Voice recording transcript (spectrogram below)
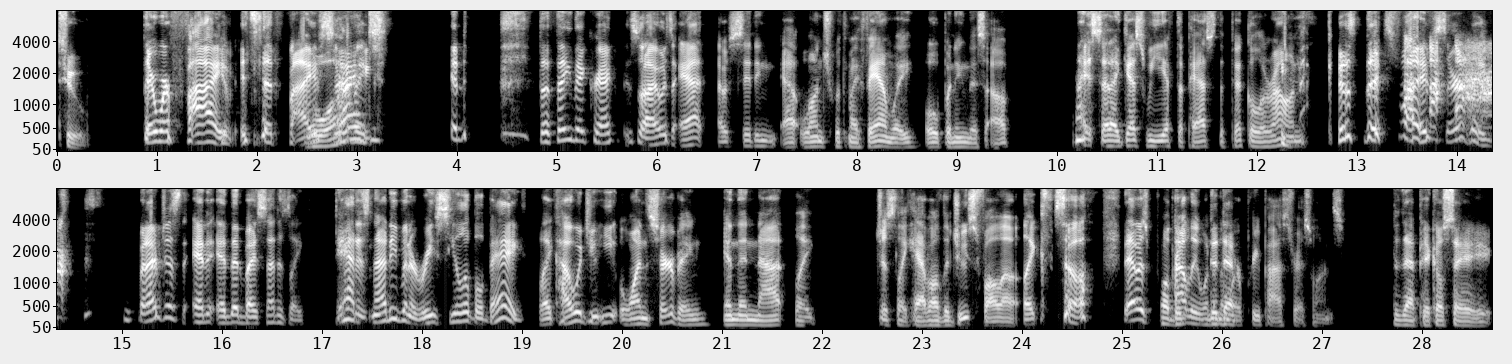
two. There were five. It said five what? servings. And the thing that cracked so I was at I was sitting at lunch with my family opening this up. I said, I guess we have to pass the pickle around because there's five servings. But I'm just and, and then my son is like, Dad, it's not even a resealable bag. Like, how would you eat one serving and then not like just like have all the juice fall out? Like, so that was well, probably did, one did of the that, more preposterous ones. Did that pickle say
